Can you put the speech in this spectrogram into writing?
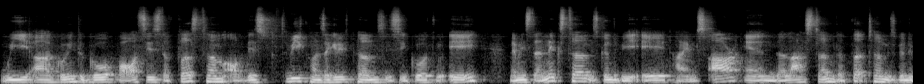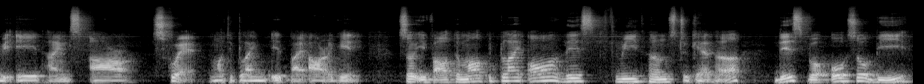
we are going to go for since the first term of these three consecutive terms is equal to A, that means the next term is going to be a times r, and the last term, the third term, is going to be a times r squared, multiplying it by r again. So if I were to multiply all these three terms together, this will also be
